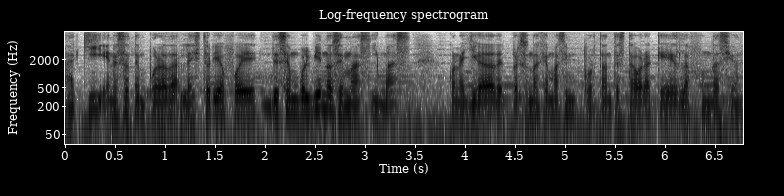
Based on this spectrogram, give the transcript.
aquí en esta temporada la historia fue desenvolviéndose más y más, con la llegada del personaje más importante hasta ahora que es la fundación.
